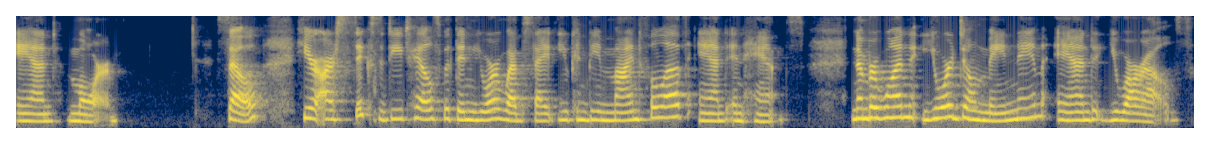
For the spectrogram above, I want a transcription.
and more. So, here are six details within your website you can be mindful of and enhance. Number one, your domain name and URLs.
